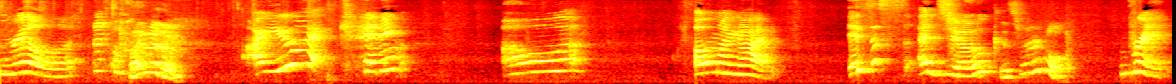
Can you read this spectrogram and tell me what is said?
is real. Play with him. Are you kidding? Oh Oh my god. Is this a joke? It's real. Brent,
